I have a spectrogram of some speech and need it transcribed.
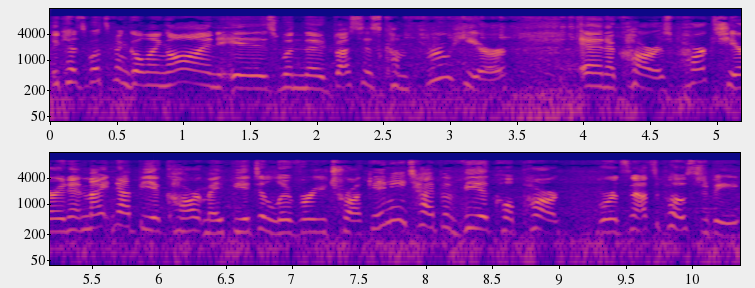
Because what's been going on is when the buses come through here, and a car is parked here, and it might not be a car, it might be a delivery truck, any type of vehicle parked where it's not supposed to be,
